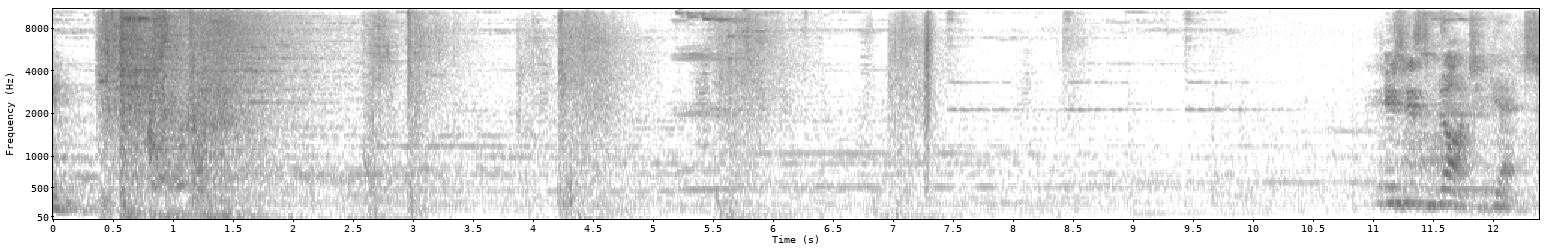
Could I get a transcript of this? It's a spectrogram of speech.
Dragon. It is not yet.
